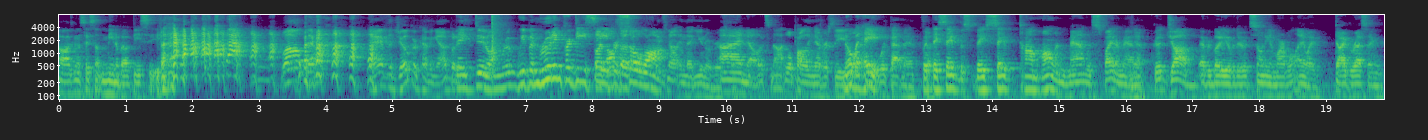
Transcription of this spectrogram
I was going to say something mean about DC. well, they have, the Joker coming out, but they it's, do. I'm roo- we've been rooting for DC but for so long. It's not in that universe. I know it's not. we'll probably never see. No, but Joaquin hey, with Batman. But so. they saved this. They saved Tom Holland, man, with Spider Man. Yeah. Good job, everybody over there at Sony and Marvel. Anyway, digressing.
